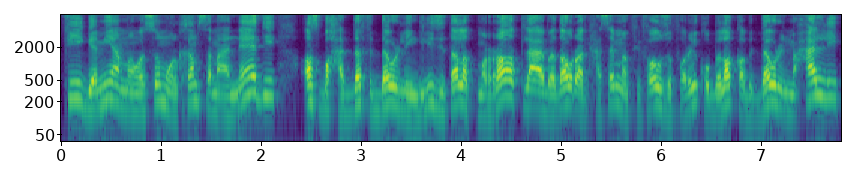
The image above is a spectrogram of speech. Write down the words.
في جميع مواسمه الخمسة مع النادي أصبح هداف الدوري الإنجليزي ثلاث مرات لعب دورا حاسما في فوز فريقه بلقب الدوري المحلي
